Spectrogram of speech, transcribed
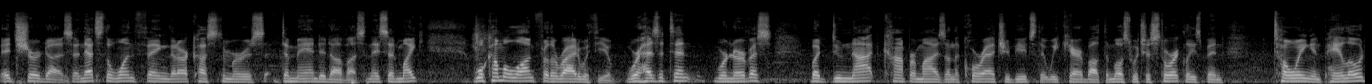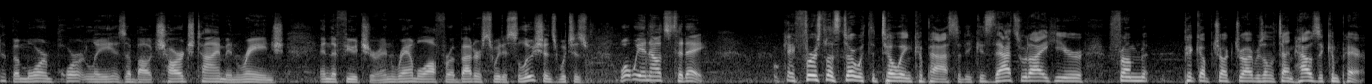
It sure does. And that's the one thing that our customers demanded of us. And they said, Mike, we'll come along for the ride with you. We're hesitant, we're nervous, but do not compromise on the core attributes that we care about the most, which historically has been towing and payload, but more importantly is about charge time and range in the future. And Ram will offer a better suite of solutions, which is what we announced today. Okay, first let's start with the towing capacity, because that's what I hear from pickup truck drivers all the time. How's it compare?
